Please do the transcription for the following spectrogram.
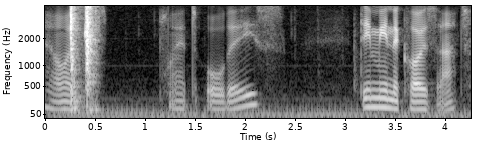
Now let's plant all these. Didn't mean to close that.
